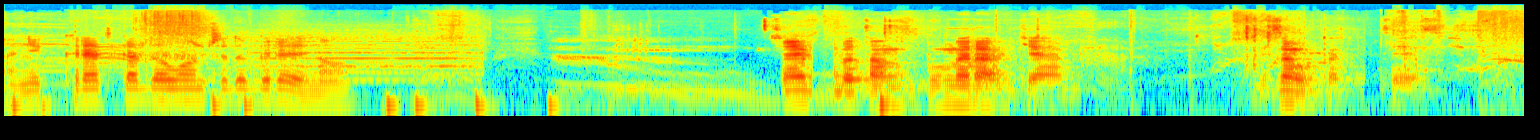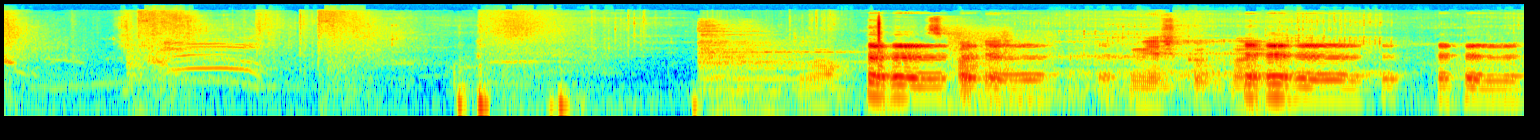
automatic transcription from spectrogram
A niech kredka dołączy do gry, no. Czekaj, bo tam boomera widziałem. Znowu pewnie ty jesteś. No, spadaj. Mieszko w moim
